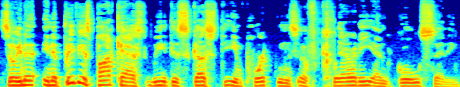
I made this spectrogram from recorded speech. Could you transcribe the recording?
so, in a in a previous podcast, we discussed the importance of clarity and goal setting.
